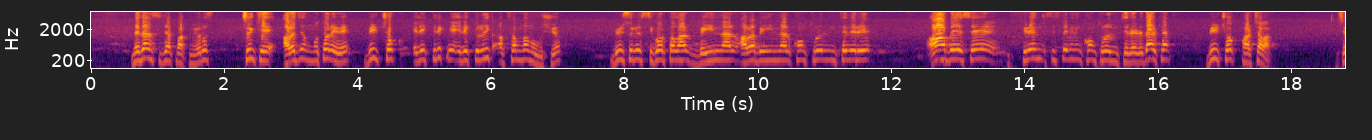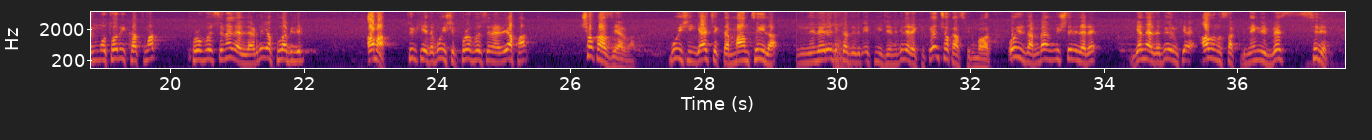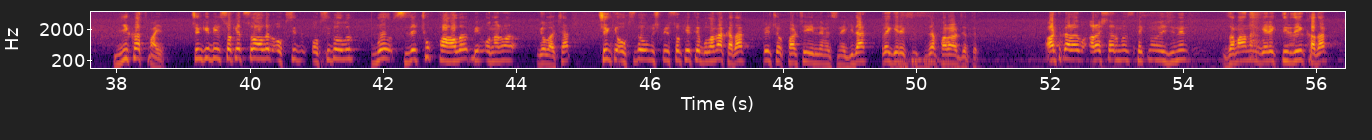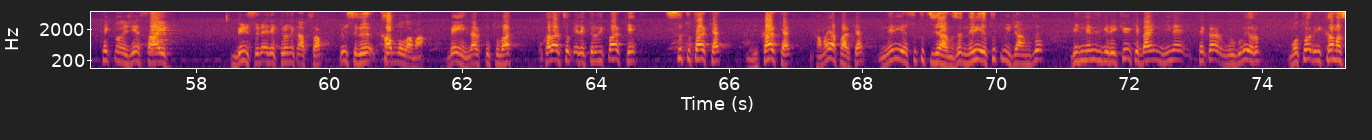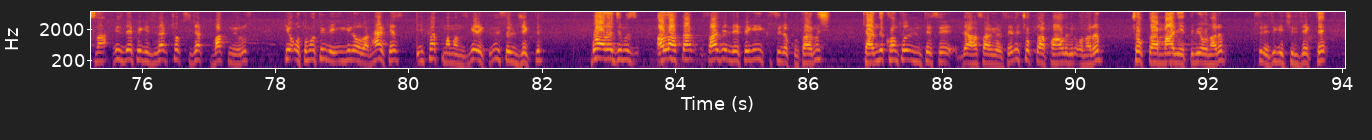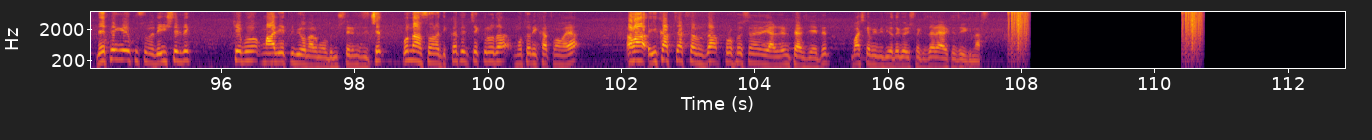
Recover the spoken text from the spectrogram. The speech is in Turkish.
Neden sıcak bakmıyoruz? Çünkü aracın motor evi birçok elektrik ve elektronik aksamdan oluşuyor. Bir sürü sigortalar, beyinler, ara beyinler, kontrol üniteleri, ABS, fren sisteminin kontrol üniteleri derken birçok parça var. Şimdi motor yıkatmak profesyonel ellerde yapılabilir. Ama Türkiye'de bu işi profesyonel yapan çok az yer var. Bu işin gerçekten mantığıyla nelere dikkat edip etmeyeceğini bilerek yıkayan çok az firma var. O yüzden ben müşterilere genelde diyorum ki alın ıslak bir nemli bir silin. Yıkatmayın. Çünkü bir soket su alır, oksid, okside olur. Bu size çok pahalı bir onarma yol açar. Çünkü okside olmuş bir soketi bulana kadar birçok parça yenilemesine gider ve gereksiz size para harcatır. Artık ara- araçlarımız teknolojinin zamanın gerektirdiği kadar teknolojiye sahip. Bir sürü elektronik aksam, bir sürü kablolama, beyinler, kutular. O kadar çok elektronik var ki su tutarken, yıkarken, yıkama yaparken nereye su tutacağınızı, nereye tutmayacağınızı bilmeniz gerekiyor ki ben yine tekrar vurguluyorum. Motor yıkamasına biz LPG'ciler çok sıcak bakmıyoruz ki otomotivle ilgili olan herkes yıkatmamanız gerektiğini söyleyecektir. Bu aracımız Allah'tan sadece LPG yıkısıyla kurtarmış. Kendi kontrol ünitesi de hasar görseydi çok daha pahalı bir onarım, çok daha maliyetli bir onarım süreci geçirecekti. LPG yıkısını değiştirdik ki bu maliyetli bir onarım oldu müşterimiz için. Bundan sonra dikkat edecektir o da motor yıkatmamaya. Ama yıkatacaksanız da profesyonel yerlerini tercih edin. Başka bir videoda görüşmek üzere. Herkese iyi günler.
